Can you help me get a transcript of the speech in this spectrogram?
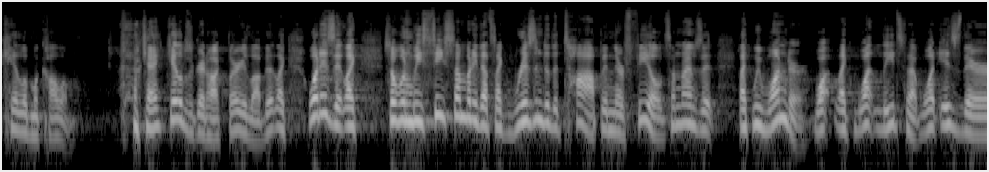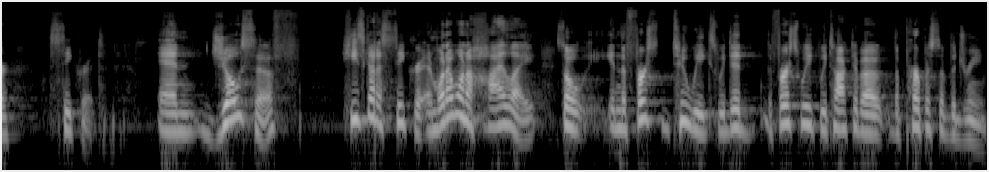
Caleb McCollum? okay, Caleb's a great hockey player. He loved it. Like, what is it? Like, so when we see somebody that's like risen to the top in their field, sometimes it, like, we wonder, what, like, what leads to that? What is their secret? And Joseph, he's got a secret. And what I want to highlight, so in the first two weeks, we did, the first week we talked about the purpose of the dream,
